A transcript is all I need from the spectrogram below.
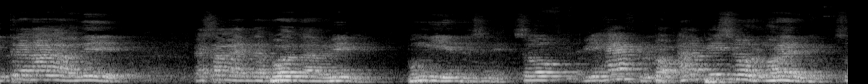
இத்தனை நாளா வந்து பேசாம இருந்த போதும் பொங்கி எழுந்துருச்சுன்னு so we have to talk ஆனால் பேசின ஒரு முறை இருக்கு. ஸோ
